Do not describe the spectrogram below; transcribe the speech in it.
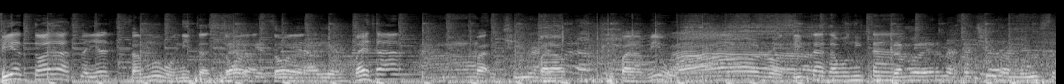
fíjate, todas las playeras están muy bonitas. Claro Todas, que sí, todas. Pa- está chida. para, para mí, wow, Rosita, está bonita. Está moderna, está chida, me gusta.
